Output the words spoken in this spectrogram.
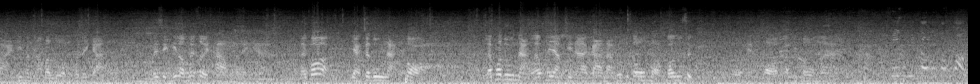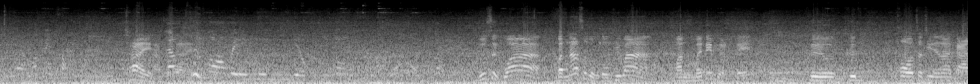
หม่ๆที่มันเอามารวมเข้าด้วยกันเป็นสิ่งที่เราไม่เคยทำอะไรเงี้ยแล้วก็อยากจะดูหนังก่อน แล้วพอดูหนังแล้วพยายามจินตนาการตามที่พี่โต้งบอกก็รู้สึกโอ้โหเห็นพ้องกับพี่โต้งมาก ใช่ครับแล้วใช่คือมองไปในมุมเดียวกับพี่โต้งรู้สึกว่ามันน่าสนุกตรงที่ว่ามันไม่ได้เหมือนเป๊ะคือคือพอจะจินตนาการ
